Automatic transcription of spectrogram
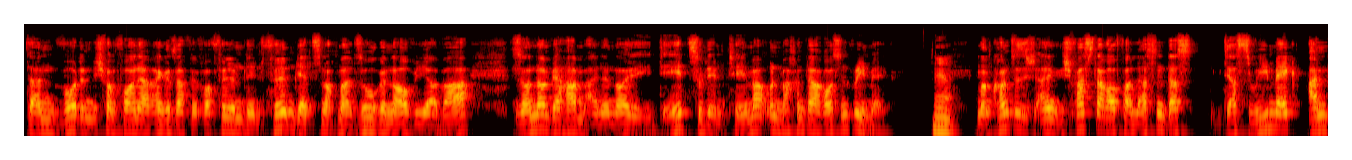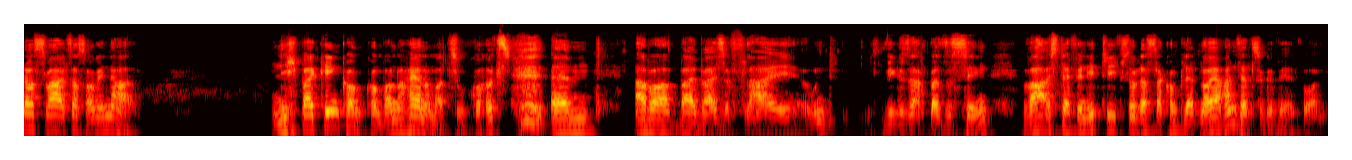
dann wurde nicht von vornherein gesagt, wir verfilmen den Film jetzt nochmal so genau, wie er war, sondern wir haben eine neue Idee zu dem Thema und machen daraus ein Remake. Ja. Man konnte sich eigentlich fast darauf verlassen, dass das Remake anders war als das Original. Nicht bei King Kong, kommen wir nachher nochmal zu kurz. Ähm, aber bei, bei The Fly und wie gesagt bei The Thing war es definitiv so, dass da komplett neue Ansätze gewählt wurden.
